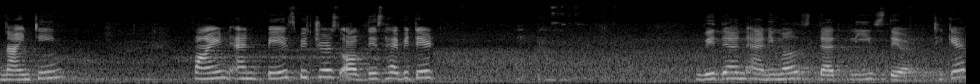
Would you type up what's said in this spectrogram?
nineteen find and page pictures of this habitat with an animals that lives there ठीक है?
